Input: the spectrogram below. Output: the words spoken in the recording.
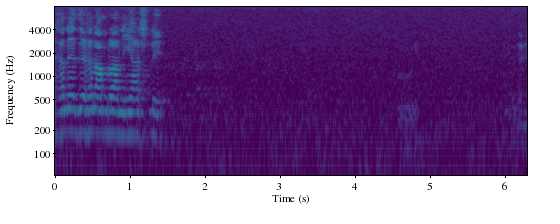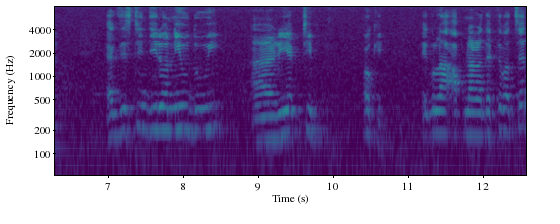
এখানে যেখানে আমরা নিয়ে আসলে। এক্সিস্টিং জিরো নিউ দুই রিয়েক্টিভ ওকে এগুলা আপনারা দেখতে পাচ্ছেন।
